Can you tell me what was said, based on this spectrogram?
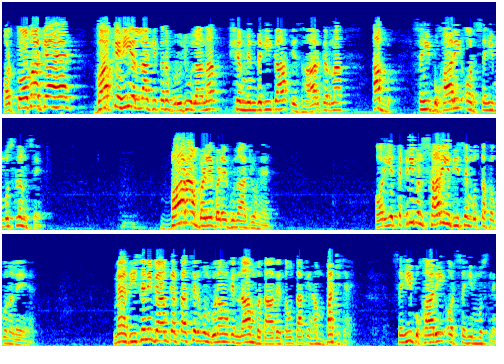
اور توبہ کیا ہے؟ واقعی اللہ کی طرف رجوع لانا، شرمندگی کا اظہار کرنا۔ اب صحیح بخاری اور صحیح مسلم سے بارہ بڑے بڑے گنا جو ہیں، اور یہ تقریباً ساری حدیثیں متفق علیہ ہیں۔ میں حدیثیں نہیں بیان کرتا، صرف ان گناہوں کے نام بتا دیتا ہوں تاکہ ہم بچ جائیں۔ صحیح بخاری اور صحیح مسلم۔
